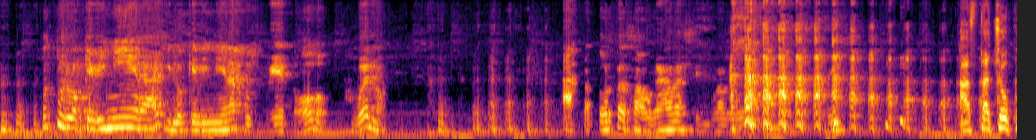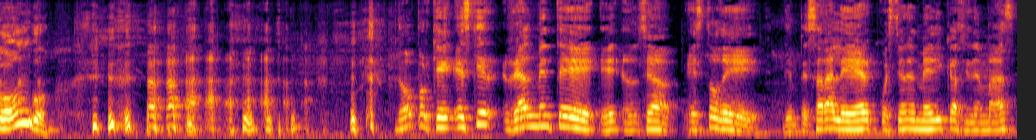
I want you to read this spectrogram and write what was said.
Entonces pues lo que viniera y lo que viniera pues fue todo. Bueno. Hasta tortas ahogadas en Guadalajara. Hasta chocongo. No, porque es que realmente, eh, o sea, esto de, empezar a leer cuestiones médicas y demás,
